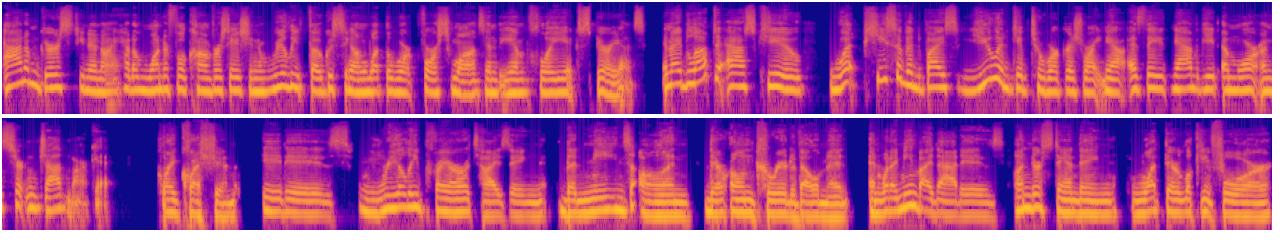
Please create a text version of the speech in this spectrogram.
Adam Gerstein and I had a wonderful conversation, really focusing on what the workforce wants and the employee experience. And I'd love to ask you what piece of advice you would give to workers right now as they navigate a more uncertain job market. Great question. It is really prioritizing the needs on their own career development and what I mean by that is understanding what they're looking for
